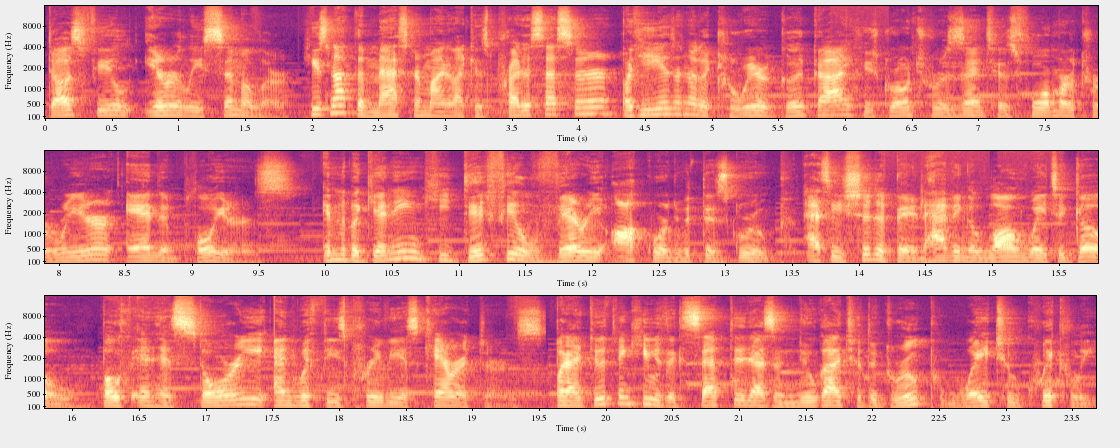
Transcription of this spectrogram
does feel eerily similar. He's not the mastermind like his predecessor, but he is another career good guy who's grown to resent his former career and employers. In the beginning, he did feel very awkward with this group, as he should have been having a long way to go, both in his story and with these previous characters. But I do think he was accepted as a new guy to the group way too quickly.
